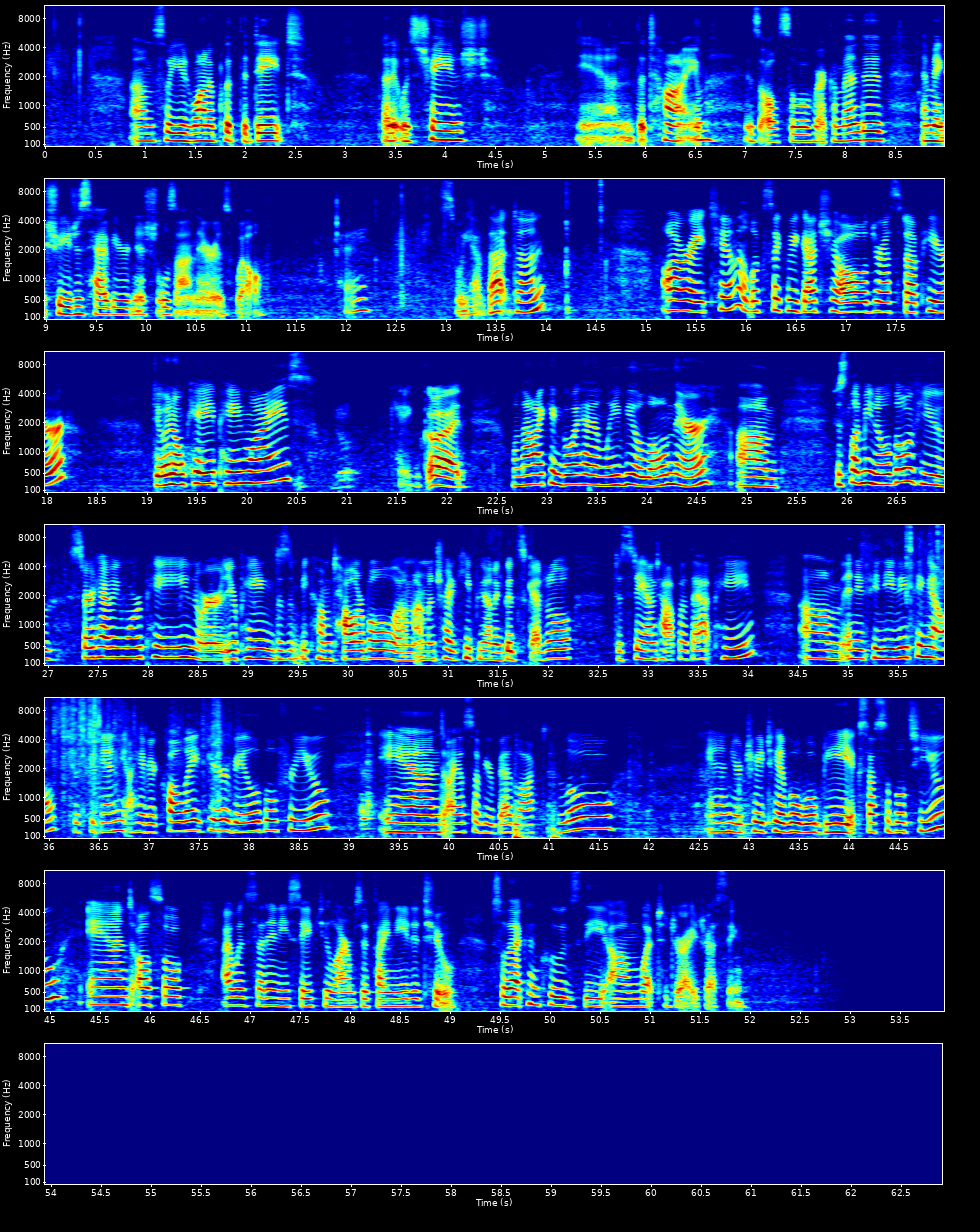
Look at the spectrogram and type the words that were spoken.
Um, so you'd want to put the date that it was changed and the time is also recommended and make sure you just have your initials on there as well. Okay, so we have that done. All right, Tim, it looks like we got you all dressed up here. Doing okay pain-wise? Okay, good. Well, now I can go ahead and leave you alone there. Um, just let me know though if you start having more pain or your pain doesn't become tolerable. Um, I'm going to try to keep you on a good schedule to stay on top of that pain. Um, and if you need anything else, just again, I have your call light here available for you. And I also have your bed locked low and your tray table will be accessible to you. And also I would set any safety alarms if I needed to. So that concludes the um, wet to dry dressing.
